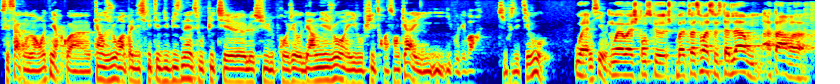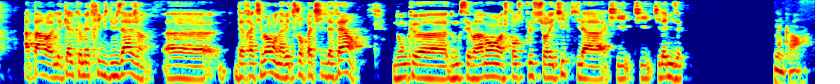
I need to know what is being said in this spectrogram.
C'est ça qu'on doit en retenir, quoi. 15 jours à pas discuter du business, vous pitchez le, le projet au dernier jour et ils vous filent 300K, ils, ils voulaient voir qui vous étiez vous. Ouais, ouais, ouais, je pense que, bah, de toute façon, à ce stade-là, à part, à part les quelques métriques d'usage euh, d'Attractive World, on n'avait toujours pas de chiffre d'affaires. Donc, donc c'est vraiment, je pense, plus sur l'équipe qu'il a, qui, qui, qui l'a misé. D'accord.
